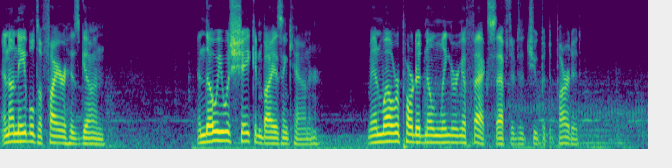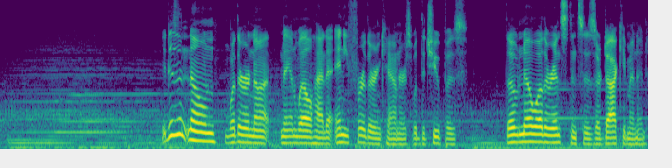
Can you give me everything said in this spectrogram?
and unable to fire his gun. And though he was shaken by his encounter, Manuel reported no lingering effects after the Chupa departed. It isn't known whether or not Manuel had any further encounters with the Chupas, though no other instances are documented.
